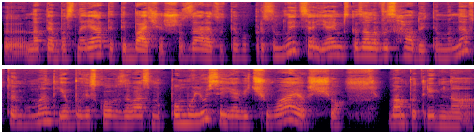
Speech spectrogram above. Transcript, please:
на тебе снаряд, і ти бачиш, що зараз у тебе приземлиться. Я їм сказала, ви згадуйте мене в той момент, я обов'язково за вас помолюся. Я відчуваю, що вам потрібна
